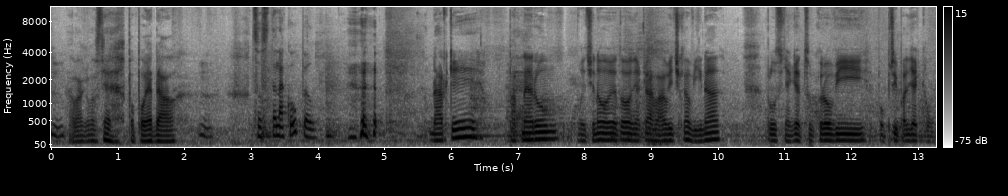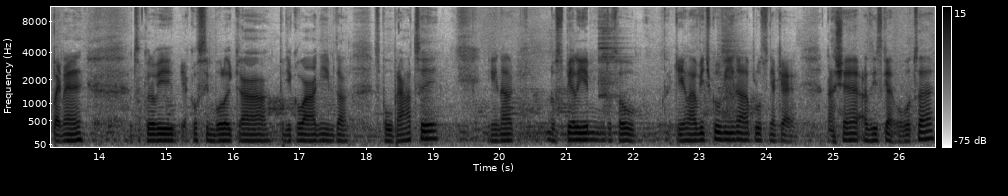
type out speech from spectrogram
Hmm. A pak vlastně popojet dál. Co jste nakoupil? Dárky partnerům, většinou je to nějaká hlavička vína, plus nějaké cukroví, po případě koupené. Cukroví jako symbolika poděkování za spolupráci. Jinak dospělým to jsou taky hlavičku vína plus nějaké naše azijské ovoce.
